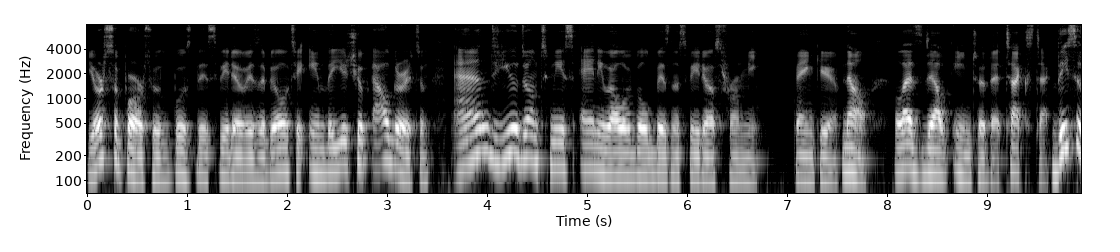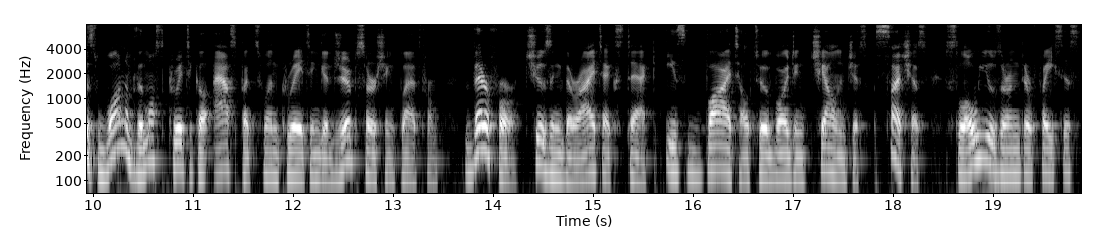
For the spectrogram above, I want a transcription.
Your support will boost this video visibility in the YouTube algorithm and you don't miss any valuable business videos from me. Thank you. Now, let's delve into the tech stack. This is one of the most critical aspects when creating a job searching platform. Therefore, choosing the right tech stack is vital to avoiding challenges such as slow user interfaces,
